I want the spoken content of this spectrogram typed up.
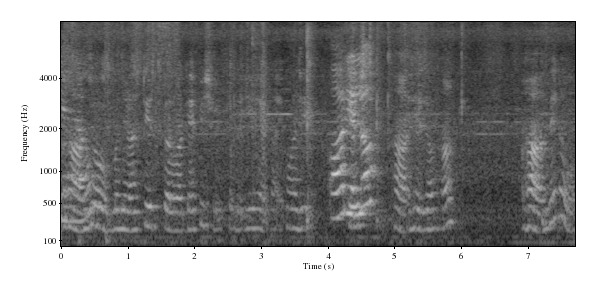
ये हाँ जो म्हणजे टेस्ट करवा के पिशवी केले ये है काय माझी और येलो हाँ हे जाऊ हाँ। हाँ दे ना वो।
